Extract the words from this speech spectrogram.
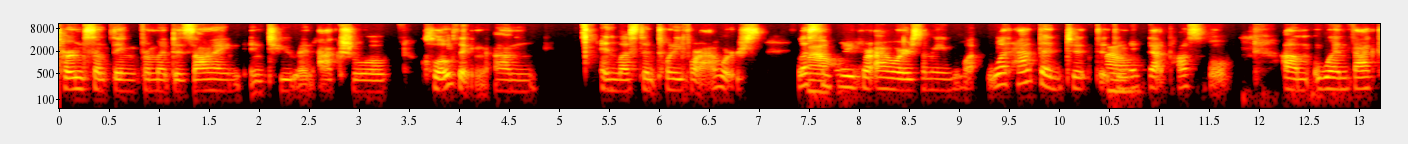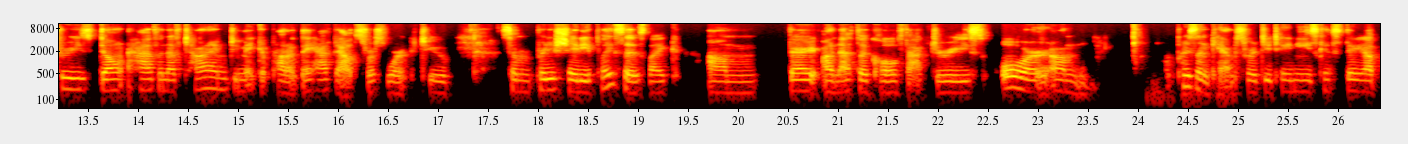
turn something from a design into an actual clothing um, in less than 24 hours less wow. than 24 hours i mean what what happened to, to, wow. to make that possible um, when factories don't have enough time to make a product they have to outsource work to some pretty shady places like um, very unethical factories or um, prison camps where detainees can stay up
